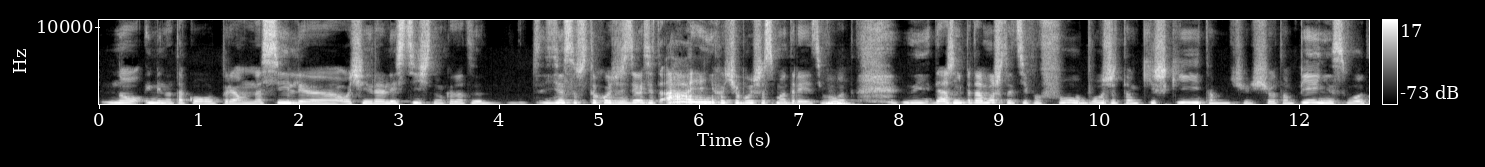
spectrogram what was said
но именно такого прям насилия очень реалистичного, когда ты единственное, что ты хочешь сделать, это «А, я не хочу больше смотреть», вот. И даже не потому, что, типа, фу, боже, там, кишки, там, еще, там, пенис, вот.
